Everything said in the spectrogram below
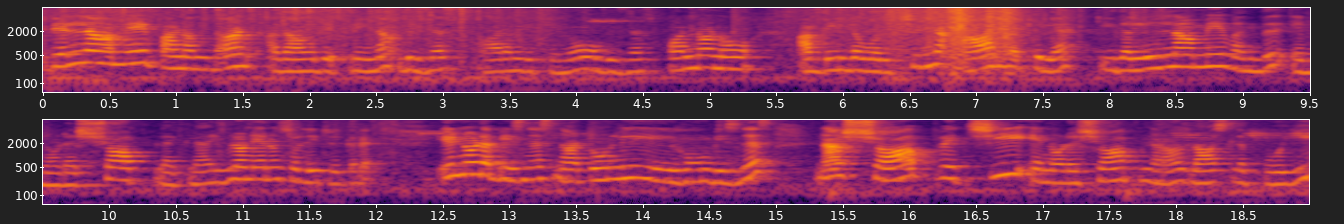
இது எல்லாமே பணம் தான் அதாவது எப்படின்னா பிஸ்னஸ் ஆரம்பிக்கணும் பிஸ்னஸ் பண்ணணும் அப்படின்ற ஒரு சின்ன ஆர்வத்தில் இதெல்லாமே வந்து என்னோட ஷாப் லைக் நான் இவ்வளோ நேரம் சொல்லிட்டு இருக்கிறேன். என்னோட business not only home business நான் ஷாப் வச்சு என்னோட ஷாப் நான் லாஸ்ட்டில் போய்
